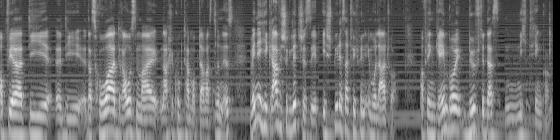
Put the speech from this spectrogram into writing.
ob wir die, äh, die, das Rohr draußen mal nachgeguckt haben, ob da was drin ist. Wenn ihr hier grafische Glitches seht, ich spiele das natürlich mit dem Emulator. Auf den Gameboy dürfte das nicht hinkommen.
